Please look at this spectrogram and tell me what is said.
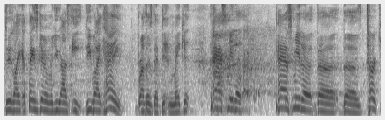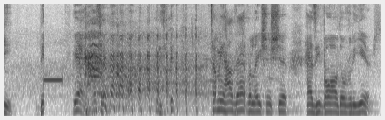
do like at Thanksgiving when you guys eat? Do you like, hey, brothers that didn't make it, pass me the, pass me the the the turkey, yeah. That's it. Tell me how that relationship has evolved over the years.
